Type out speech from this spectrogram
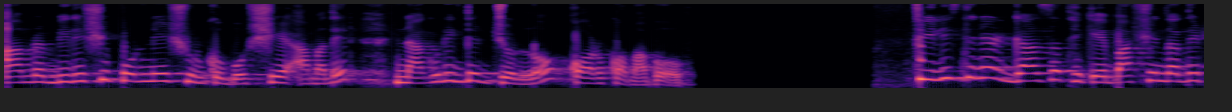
আমরা বিদেশি পণ্যে শুল্ক বসিয়ে আমাদের নাগরিকদের জন্য কর কমাবো। ফিলিস্তিনের গাজা থেকে বাসিন্দাদের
